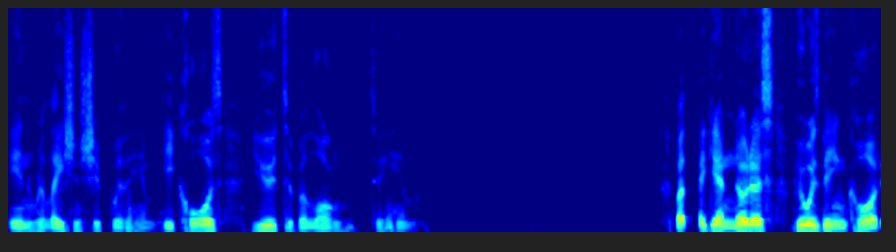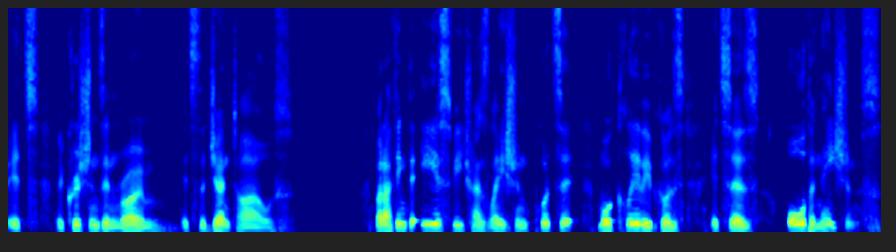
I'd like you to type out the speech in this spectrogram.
in relationship with Him. He calls you to belong to Him. But again, notice who is being called. It's the Christians in Rome, it's the Gentiles. But I think the ESV translation puts it more clearly because it says, all the nations.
